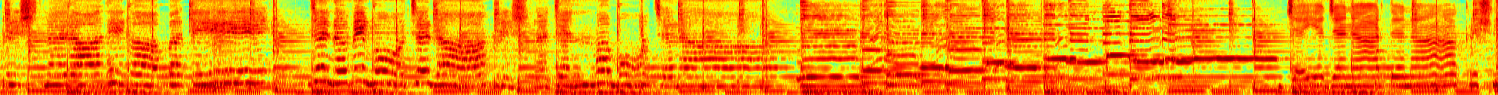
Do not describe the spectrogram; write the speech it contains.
ಕೃಷ್ಣ ರಾಧಿಕಾಪತಿ ಜನ ವಿಮೋಚನ, ಕೃಷ್ಣ ಜನ್ಮ ಮೋಚನ. ಜಯ ಜನಾರ್ದನ, ಕೃಷ್ಣ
